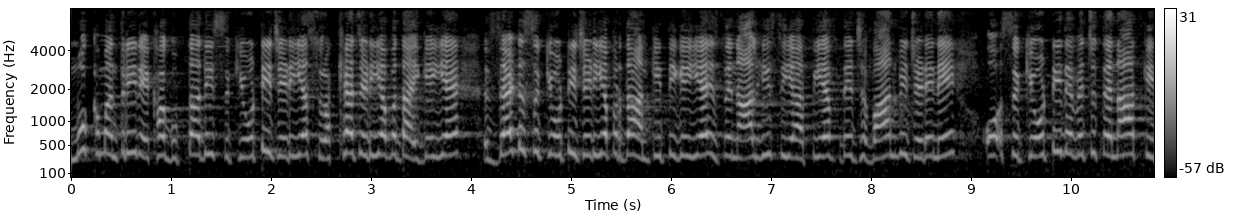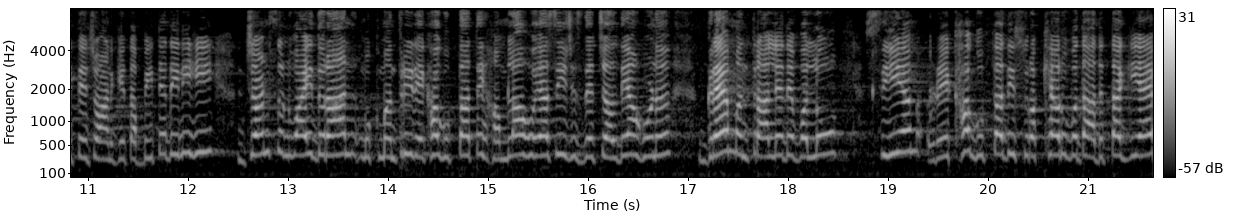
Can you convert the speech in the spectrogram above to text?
ਮੁੱਖ ਮੰਤਰੀ ਰੇਖਾ ਗੁਪਤਾ ਦੀ ਸਿਕਿਉਰਿਟੀ ਜਿਹੜੀ ਹੈ, ਸੁਰੱਖਿਆ ਜਿਹੜੀ ਹੈ, ਵਧਾਈ ਗਈ ਹੈ। ਜ਼ੈਡ ਸਿਕਿਉਰਿਟੀ ਜਿਹੜੀ ਹੈ, ਪ੍ਰਦਾਨ ਕੀਤੀ ਗਈ ਹੈ। ਇਸ ਦੇ ਨਾਲ ਹੀ ਸੀਆਰਪੀਐਫ ਦੇ ਜਵਾਨ ਵੀ ਜਿਹੜੇ ਨੇ ਉਹ ਸਿਕਿਉਰਿਟੀ ਦੇ ਵਿੱਚ ਤੈਨਾਤ ਕੀਤੇ ਜਾਣਗੇ ਤਾਂ ਬੀਤੇ ਦਿਨੀ ਹੀ ਜਨ ਸੁਣਵਾਈ ਦੌਰਾਨ ਮੁੱਖ ਮੰਤਰੀ ਰੇਖਾ ਗੁਪਤਾ ਤੇ ਹਮਲਾ ਹੋਇਆ ਸੀ ਜਿਸ ਦੇ ਚਲਦਿਆਂ ਹੁਣ ਗ੍ਰਹਿ ਮੰਤਰਾਲੇ ਦੇ ਵੱਲੋਂ ਸੀਐਮ ਰੇਖਾ ਗੁਪਤਾ ਦੀ ਸੁਰੱਖਿਆ ਨੂੰ ਵਧਾ ਦਿੱਤਾ ਗਿਆ ਹੈ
